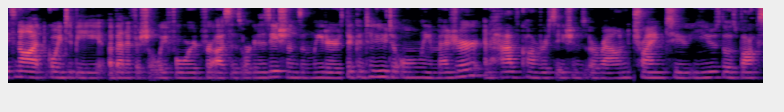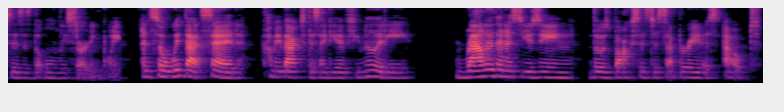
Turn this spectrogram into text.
It's not going to be a beneficial way forward for us as organizations and leaders to continue to only measure and have conversations around trying to use those boxes as the only starting point. And so, with that said, coming back to this idea of humility, rather than us using those boxes to separate us out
